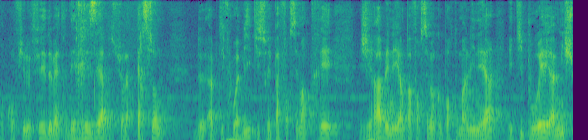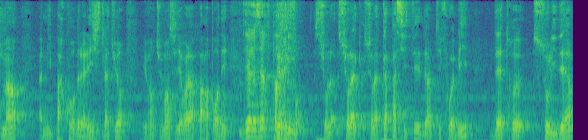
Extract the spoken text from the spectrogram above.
ont confié le fait de mettre des réserves sur la personne de Abdi Fouabi qui ne serait pas forcément très gérable et n'ayant pas forcément un comportement linéaire et qui pourrait, à mi-chemin, à mi-parcours de la législature, éventuellement se dire, voilà, par rapport à des, Des réserves par sur la, sur, la, sur la capacité de Abdi Fouabi d'être solidaire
